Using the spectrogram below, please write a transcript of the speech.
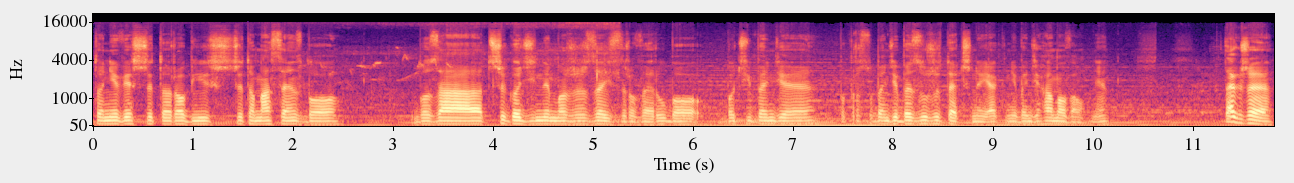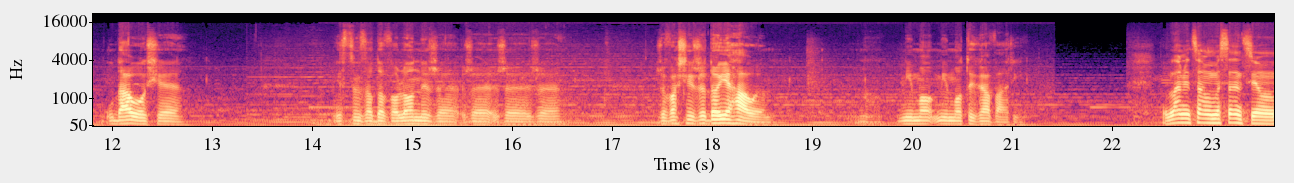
to nie wiesz, czy to robisz, czy to ma sens, bo, bo za 3 godziny możesz zejść z roweru, bo, bo ci będzie, po prostu będzie bezużyteczny, jak nie będzie hamował, nie? Także udało się. Jestem zadowolony, że, że, że, że, że właśnie, że dojechałem. Mimo, mimo tych awarii. No Dla mnie całą esencją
